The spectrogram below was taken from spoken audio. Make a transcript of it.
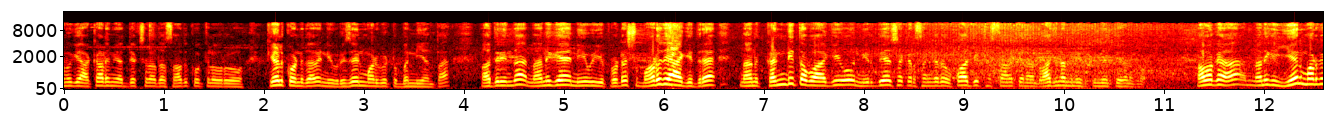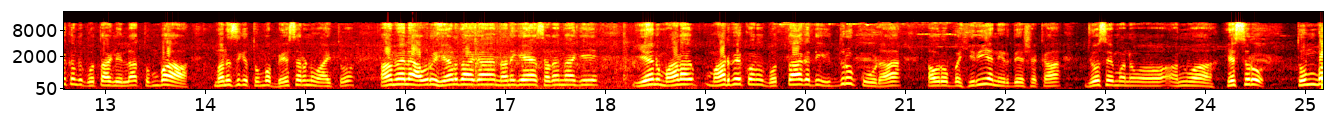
ನಮಗೆ ಅಕಾಡೆಮಿ ಅಧ್ಯಕ್ಷರಾದ ಸಾಧು ಕೋಕಿಲ್ ಅವರು ಕೇಳ್ಕೊಂಡಿದ್ದಾರೆ, ನೀವು ರಿಸೈನ್ ಮಾಡಿಬಿಟ್ಟು ಬನ್ನಿ ಅಂತ. ಅದರಿಂದ ನನಗೆ ನೀವು ಈ ಪ್ರೊಟೆಸ್ಟ್ ಮಾಡೋದೇ ಆಗಿದ್ದರೆ ನಾನು ಖಂಡಿತವಾಗಿಯೂ ನಿರ್ದೇಶಕರ ಸಂಘದ ಉಪಾಧ್ಯಕ್ಷ ಸ್ಥಾನಕ್ಕೆ ನಾನು ರಾಜೀನಾಮೆ ನೀಡ್ತೀನಿ ಅಂತ ಹೇಳಿದ್ರು. ಆವಾಗ ನನಗೆ ಏನು ಮಾಡಬೇಕಂತ ಗೊತ್ತಾಗಲಿಲ್ಲ, ತುಂಬ ಮನಸ್ಸಿಗೆ ತುಂಬ ಬೇಸರನೂ ಆಯಿತು. ಆಮೇಲೆ ಅವರು ಹೇಳಿದಾಗ ನನಗೆ ಸಡನ್ನಾಗಿ ಏನು ಮಾಡ, ಮಾಡಬೇಕು ಅನ್ನೋದು ಗೊತ್ತಾಗದೇ ಇದ್ದರೂ ಕೂಡ ಅವರೊಬ್ಬ ಹಿರಿಯ ನಿರ್ದೇಶಕ ಜೋಸೆಮನ್ ಅನ್ನುವ ಹೆಸರು ತುಂಬ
